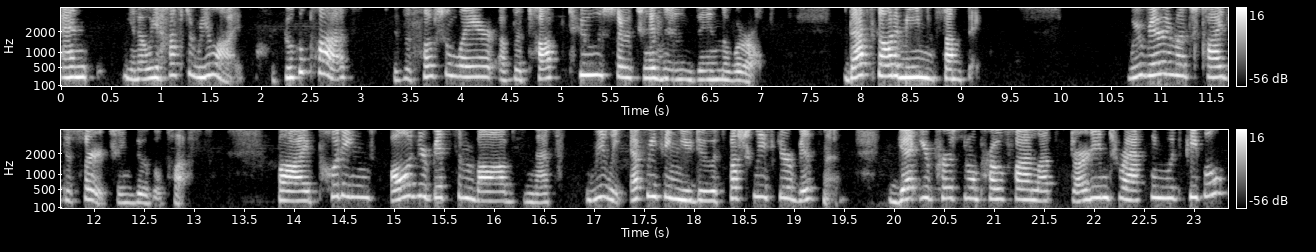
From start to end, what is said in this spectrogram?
And you know, you have to realize Google Plus is a social layer of the top two search engines in the world. That's got to mean something. We're very much tied to search in Google Plus. By putting all your bits and bobs, and that's really everything you do, especially if you're a business, get your personal profile up, start interacting with people,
